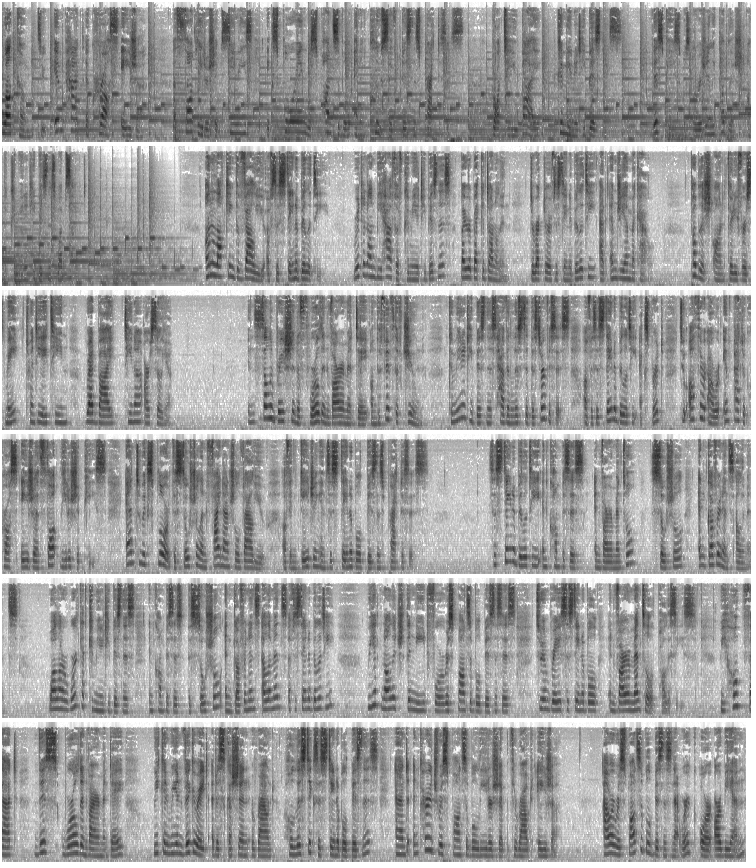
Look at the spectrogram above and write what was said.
Welcome to Impact Across Asia, a thought leadership series exploring responsible and inclusive business practices. Brought to you by Community Business. This piece was originally published on the Community Business website. Unlocking the Value of Sustainability, written on behalf of Community Business by Rebecca Donnellan, Director of Sustainability at MGM Macau. Published on 31st May 2018, read by Tina Arcilia. In celebration of World Environment Day on the 5th of June, Community Business have enlisted the services of a sustainability expert to author our Impact Across Asia thought leadership piece and to explore the social and financial value of engaging in sustainable business practices. Sustainability encompasses environmental, social, and governance elements. While our work at community business encompasses the social and governance elements of sustainability, we acknowledge the need for responsible businesses to embrace sustainable environmental policies. We hope that this World Environment Day, we can reinvigorate a discussion around holistic sustainable business and encourage responsible leadership throughout Asia. Our Responsible Business Network, or RBN,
